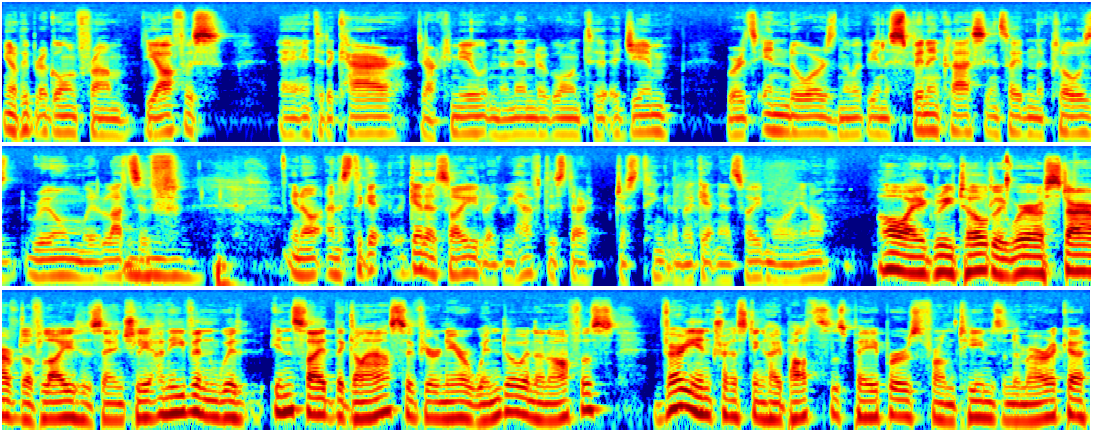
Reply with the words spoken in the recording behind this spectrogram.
you know people are going from the office uh, into the car, they're commuting, and then they're going to a gym where it's indoors and they might be in a spinning class inside in a closed room with lots of you know and it's to get get outside like we have to start just thinking about getting outside more you know Oh, I agree totally. We're starved of light essentially, and even with inside the glass, if you're near a window in an office, very interesting hypothesis papers from teams in America.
